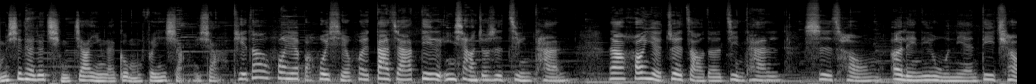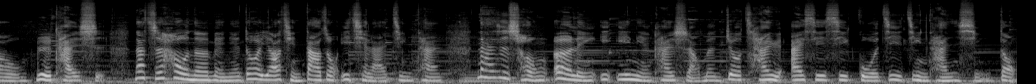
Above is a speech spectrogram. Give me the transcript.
我们现在就请嘉莹来跟我们分享一下。提到荒野保护协会，大家第一个印象就是净滩。那荒野最早的净滩是从二零零五年地球日开始，那之后呢，每年都会邀请大众一起来净滩。那是从二零一一年开始啊，我们就参与 ICC 国际净滩行动。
